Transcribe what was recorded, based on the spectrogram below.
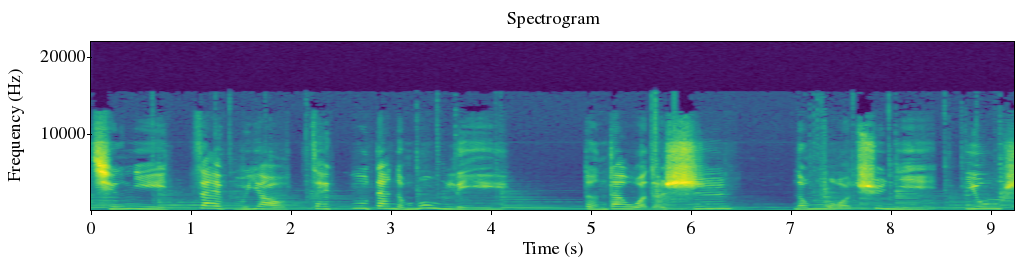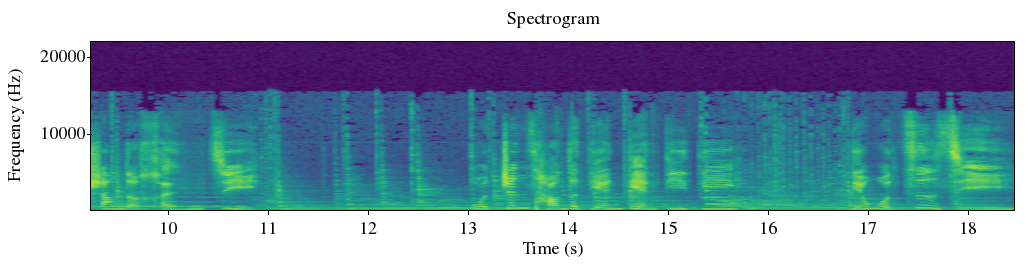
请你再不要在孤单的梦里等待我的诗能抹去你忧伤的痕迹。我珍藏的点点滴滴。连我自己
